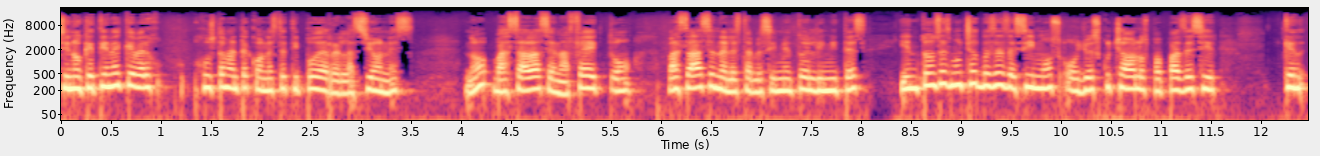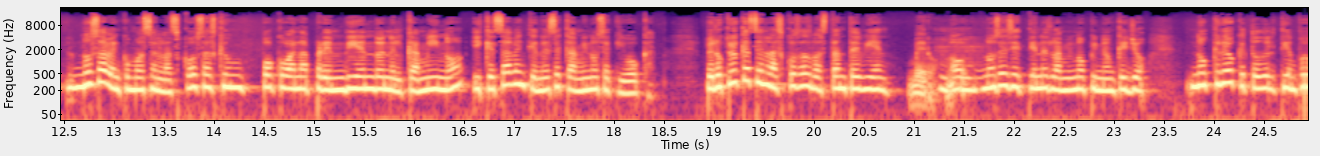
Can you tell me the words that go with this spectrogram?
sino que tiene que ver justamente con este tipo de relaciones, ¿no? Basadas en afecto, basadas en el establecimiento de límites y entonces muchas veces decimos, o yo he escuchado a los papás decir, que no saben cómo hacen las cosas, que un poco van aprendiendo en el camino y que saben que en ese camino se equivocan. Pero creo que hacen las cosas bastante bien, Vero. No, no sé si tienes la misma opinión que yo. No creo que todo el tiempo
